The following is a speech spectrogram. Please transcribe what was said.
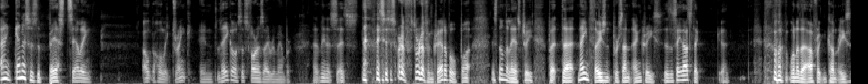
I think Guinness is the best selling alcoholic drink in Lagos, as far as I remember. I mean, it's it's it's sort of sort of incredible, but it's nonetheless true. But uh, nine thousand percent increase, as I say, that's like uh, one of the African countries'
